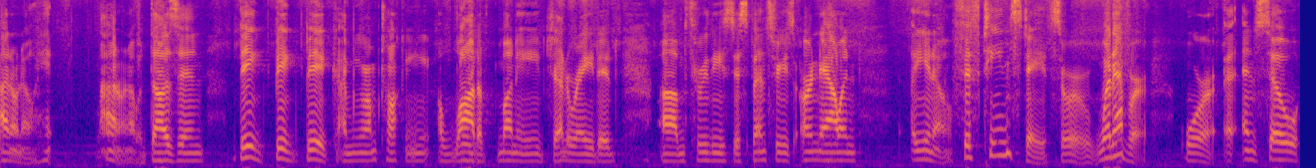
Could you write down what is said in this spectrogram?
I don't know, I don't know, a dozen, big, big, big. I mean, I'm talking a lot of money generated um, through these dispensaries are now in, uh, you know, 15 states or whatever. Or and so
